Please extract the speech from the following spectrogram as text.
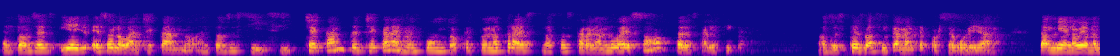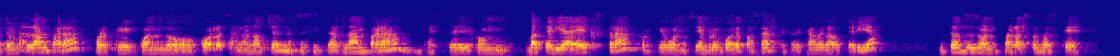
Entonces, y eso lo van checando. Entonces, si, si checan, te checan en un punto que tú no traes, no estás cargando eso, te descalifican. Entonces, que es básicamente por seguridad. También obviamente una lámpara, porque cuando corres en la noche necesitas lámpara, este, con batería extra, porque bueno, siempre puede pasar que se acabe la batería. Entonces, bueno, son las cosas que,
